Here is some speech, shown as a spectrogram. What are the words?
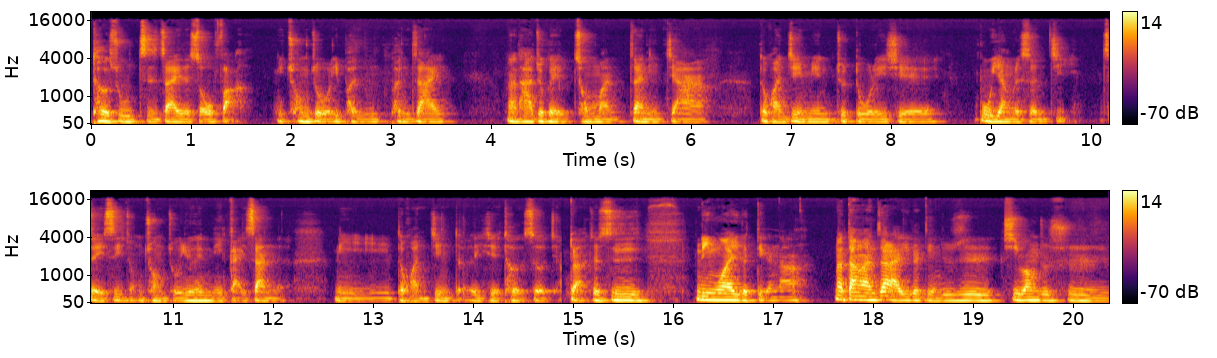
特殊植栽的手法，你创作一盆盆栽，那它就可以充满在你家的环境里面，就多了一些不一样的生机。这也是一种创作，因为你改善了你的环境的一些特色，这样对啊，这是另外一个点啊。那当然，再来一个点就是希望，就是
